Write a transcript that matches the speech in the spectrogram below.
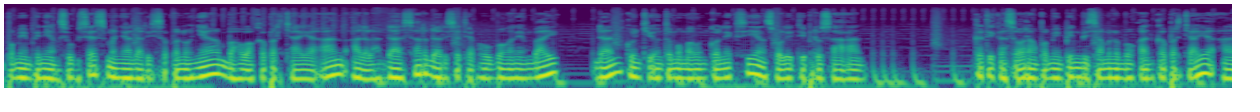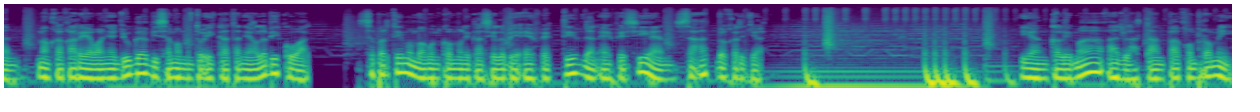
pemimpin yang sukses menyadari sepenuhnya bahwa kepercayaan adalah dasar dari setiap hubungan yang baik dan kunci untuk membangun koneksi yang solid di perusahaan. Ketika seorang pemimpin bisa menumbuhkan kepercayaan, maka karyawannya juga bisa membentuk ikatan yang lebih kuat seperti membangun komunikasi lebih efektif dan efisien saat bekerja. Yang kelima adalah tanpa kompromi.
